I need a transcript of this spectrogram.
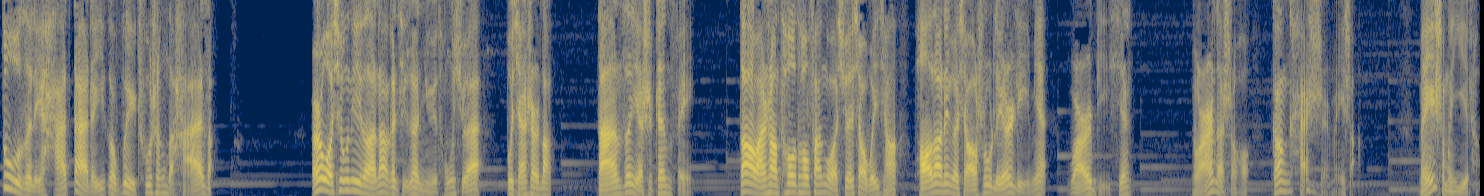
肚子里还带着一个未出生的孩子。而我兄弟的那个几个女同学。不嫌事儿大，胆子也是真肥。大晚上偷偷翻过学校围墙，跑到那个小树林里面玩笔仙。玩的时候刚开始没啥，没什么异常。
